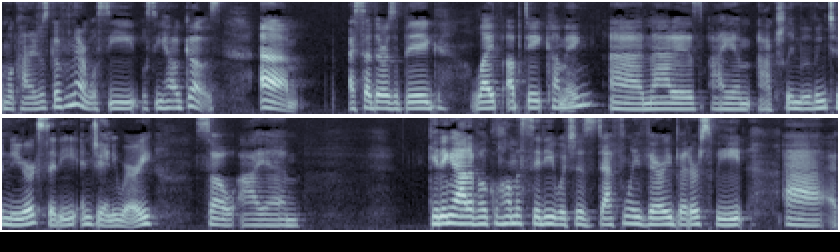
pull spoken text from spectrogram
and we'll kind of just go from there. We'll see. We'll see how it goes. Um, I said there was a big life update coming, and that is I am actually moving to New York City in January. So I am getting out of Oklahoma City, which is definitely very bittersweet. Uh,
